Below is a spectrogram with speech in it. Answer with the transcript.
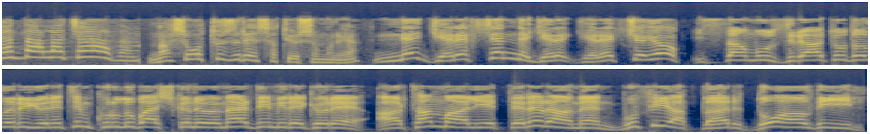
ben de alacaktım. Nasıl 30 liraya satıyorsun bunu ya? Ne gerekçen ne gerek gerekçe yok. İstanbul Ziraat Odaları Yönetim Kurulu Başkanı Ömer Demir'e göre artan maliyetlere rağmen bu fiyatlar doğal değil.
